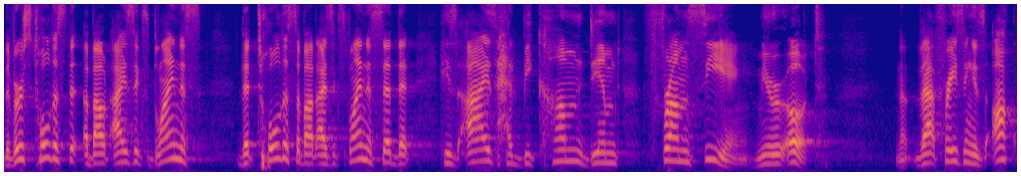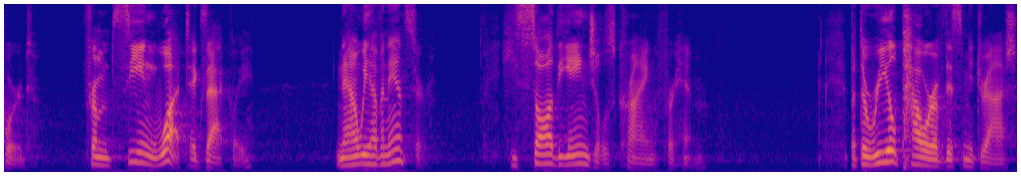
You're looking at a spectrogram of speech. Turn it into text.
The verse told us that about Isaac's blindness, that told us about Isaac's blindness, said that his eyes had become dimmed from seeing, mirot. Now, that phrasing is awkward. From seeing what exactly? Now we have an answer. He saw the angels crying for him. But the real power of this midrash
